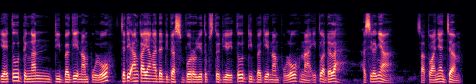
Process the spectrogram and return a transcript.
yaitu dengan dibagi 60 jadi angka yang ada di dashboard YouTube Studio itu dibagi 60 nah itu adalah hasilnya. Satuannya jam.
